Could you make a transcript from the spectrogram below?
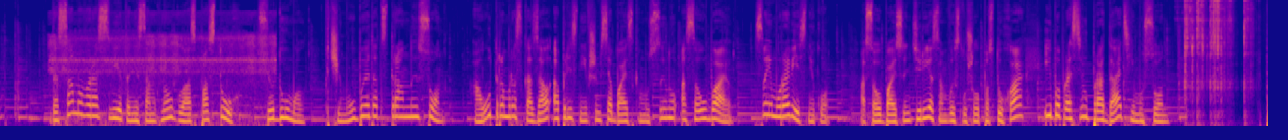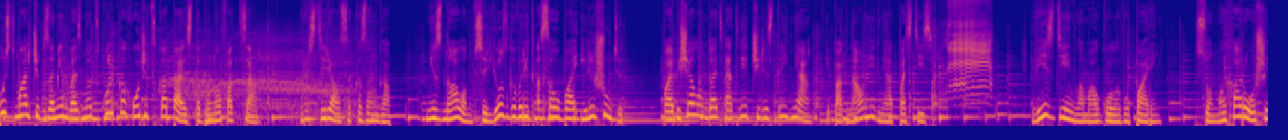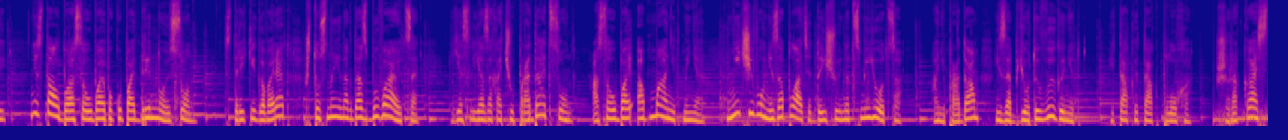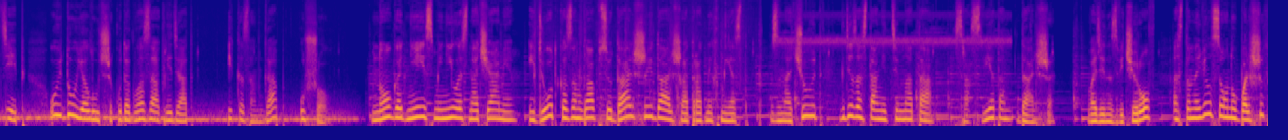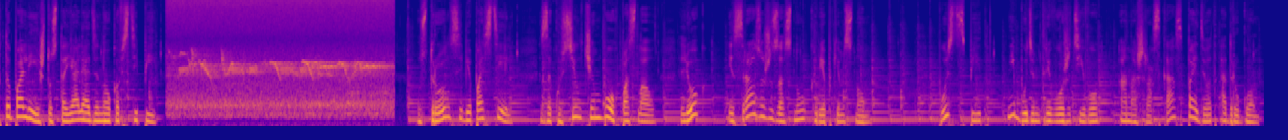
До самого рассвета не сомкнул глаз пастух. Все думал, к чему бы этот странный сон. А утром рассказал о приснившемся байскому сыну Асаубаю, своему ровеснику. Асаубай с интересом выслушал пастуха и попросил продать ему сон. Пусть мальчик взамен возьмет сколько хочет скота из табунов отца. Растерялся Казангаб. Не знал он, всерьез говорит Асаубай или шутит. Пообещал он дать ответ через три дня и погнал ягнят пастись. Весь день ломал голову парень. Сон мой хороший. Не стал бы Асаубай покупать дрянной сон. Старики говорят, что сны иногда сбываются. Если я захочу продать сон, Асаубай обманет меня, ничего не заплатит, да еще и надсмеется. А не продам и забьет и выгонит. И так и так плохо. Широка степь. Уйду я лучше, куда глаза глядят. И Казангаб ушел. Много дней сменилось ночами. Идет Казангаб все дальше и дальше от родных мест. Заночует, где застанет темнота. С рассветом дальше. В один из вечеров остановился он у больших тополей, что стояли одиноко в степи. Устроил себе постель, закусил, чем Бог послал, лег и сразу же заснул крепким сном. Пусть спит, не будем тревожить его, а наш рассказ пойдет о другом.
